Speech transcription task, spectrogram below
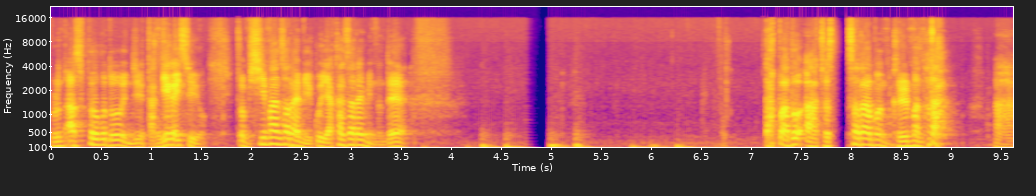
물론 아스퍼그도 이제 단계가 있어요. 좀 심한 사람이 있고 약한 사람이 있는데 딱 봐도 아, 저 사람은 그럴만하다. 아,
